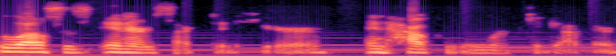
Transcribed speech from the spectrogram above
Who else is intersected here? And how can we work together?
